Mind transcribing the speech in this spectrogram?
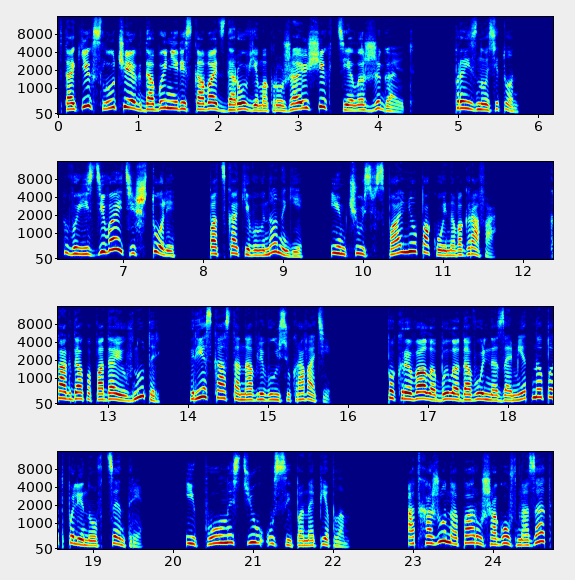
В таких случаях, дабы не рисковать здоровьем окружающих, тело сжигают. Произносит он. «Вы издеваетесь, что ли?» Подскакиваю на ноги и мчусь в спальню покойного графа. Когда попадаю внутрь, резко останавливаюсь у кровати. Покрывало было довольно заметно подпалено в центре и полностью усыпано пеплом. Отхожу на пару шагов назад,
